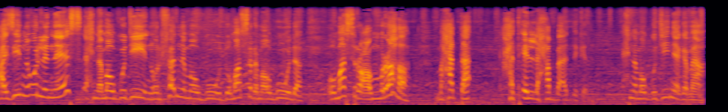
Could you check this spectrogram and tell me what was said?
عايزين نقول للناس إحنا موجودين والفن موجود ومصر موجودة ومصر عمرها ما حتى هتقل حبة قد كده. إحنا موجودين يا جماعة.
